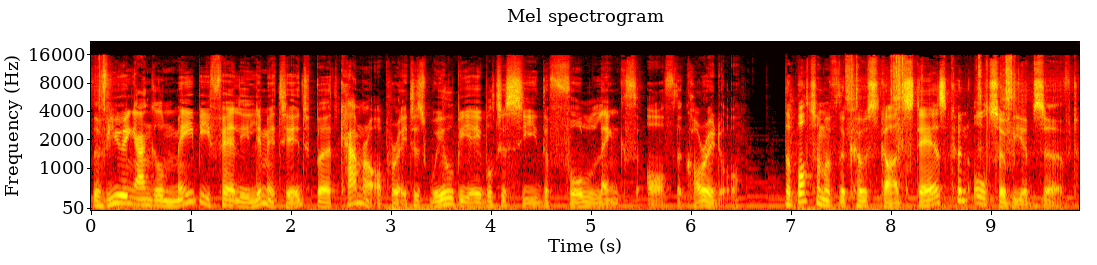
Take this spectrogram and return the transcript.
The viewing angle may be fairly limited, but camera operators will be able to see the full length of the corridor. The bottom of the Coast Guard stairs can also be observed.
